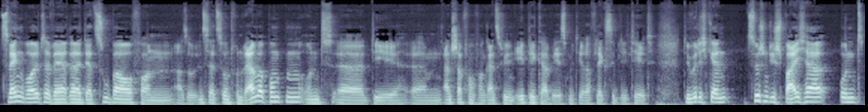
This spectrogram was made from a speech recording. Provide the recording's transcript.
zwängen wollte, wäre der Zubau von, also Installation von Wärmepumpen und äh, die ähm, Anschaffung von ganz vielen E-PKWs mit ihrer Flexibilität. Die würde ich gern zwischen die Speicher und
